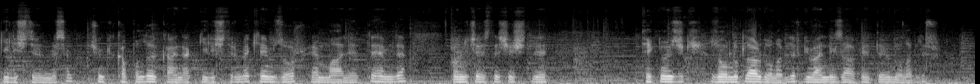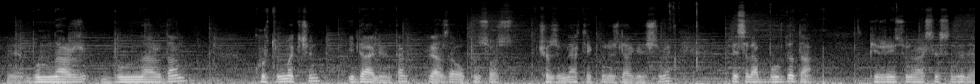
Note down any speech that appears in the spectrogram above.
geliştirilmesi. Çünkü kapalı kaynak geliştirmek hem zor hem maliyetli hem de onun içerisinde çeşitli teknolojik zorluklar da olabilir, güvenlik zafiyetleri de olabilir. E, Bunlar bunlardan kurtulmak için ideal yöntem biraz da open source çözümler, teknolojiler geliştirmek. Mesela burada da Pir Üniversitesi'nde de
